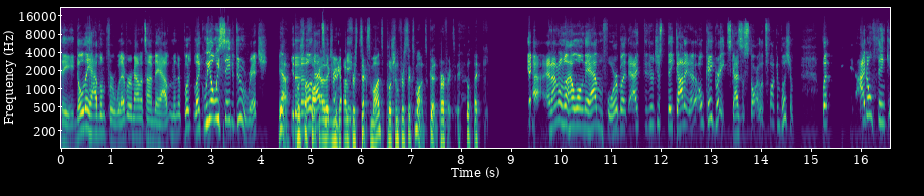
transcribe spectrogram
they know they have him for whatever amount of time they have him, and they're push like we always say to do, Rich. Yeah, you push know, the fuck out of it. You got him for six months. Push him for six months. Good, perfect. like, Yeah, and I don't know how long they have him for, but I, they're just they got it. Okay, great. This guy's a star. Let's fucking push him. But I don't think.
